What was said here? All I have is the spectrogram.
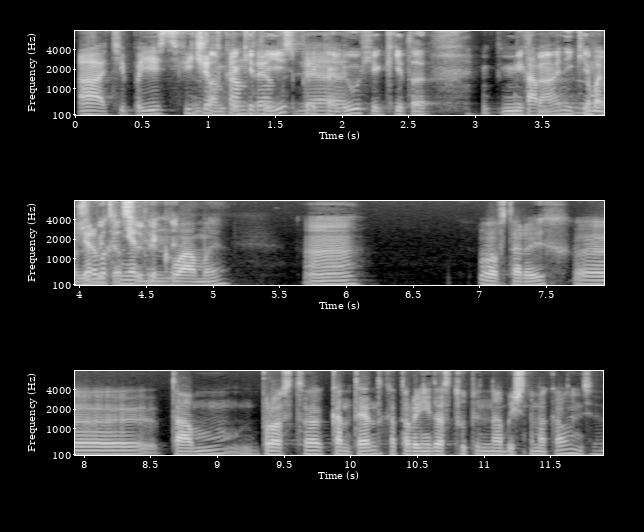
А, типа есть фичи Там какие-то есть для... приколюхи, какие-то механики, Там, может Во-первых, нет рекламы. А. Во-вторых, э, там просто контент, который недоступен на обычном аккаунте.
